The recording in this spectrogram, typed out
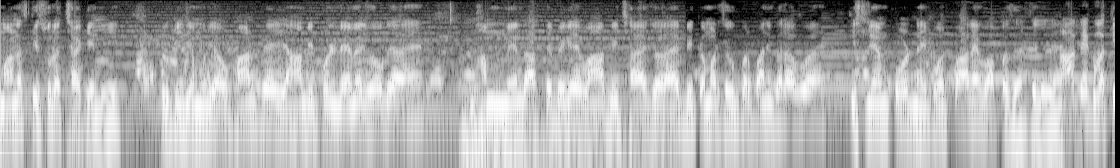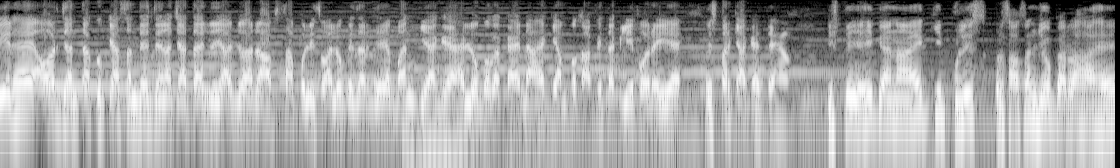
मानस की सुरक्षा के लिए। क्योंकि जमुरिया उफान पे यहाँ भी पुल डैमेज हो गया है। हम मेन रास्ते पे गए वहाँ भी छाया चौराहे भी कमर से ऊपर पानी भरा हुआ है। इसलिए हम कोर्ट नहीं पहुँच पा रहे हैं वापस घर चले जाए आप एक वकील है और जनता को क्या संदेश देना चाहता है? जो- जो रास्ता पुलिस वालों के ज़रिए बंद किया गया है लोगों का कहना है की हमको काफ़ी तकलीफ़ हो रही है तो इस पर क्या कहते हैं आप? इस पे यही कहना है कि पुलिस प्रशासन जो कर रहा है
